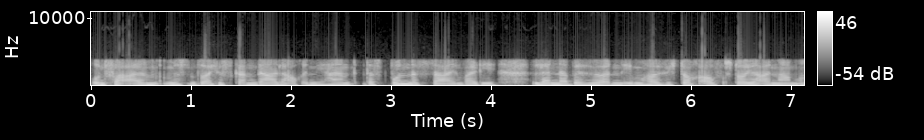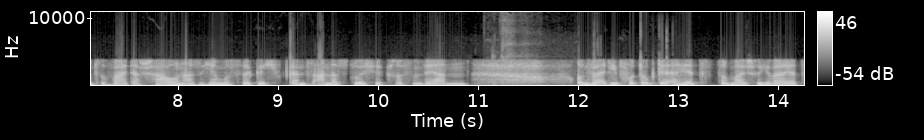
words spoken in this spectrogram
Und vor allem müssen solche Skandale auch in die Hand des Bundes sein, weil die Länderbehörden eben häufig doch auf Steuereinnahmen und so weiter schauen. Also hier muss wirklich ganz anders durchgegriffen werden. Und wer die Produkte erhitzt, zum Beispiel wer jetzt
